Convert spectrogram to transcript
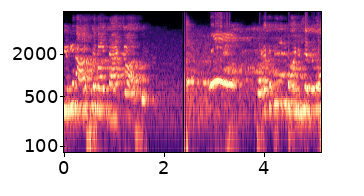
you can ask about that to ask തുടക്കത്തിൽ ഇത് കാണിച്ചല്ലോ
